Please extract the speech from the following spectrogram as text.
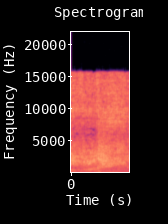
Yeah.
